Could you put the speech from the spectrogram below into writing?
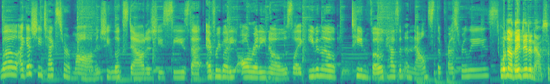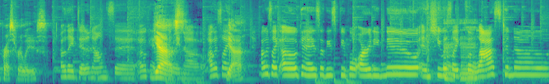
Well, I guess she texts her mom and she looks down and she sees that everybody already knows. Like, even though Teen Vogue hasn't announced the press release. Well, no, they did announce the press release. Oh, they did announce it. Okay. Yes. I know. I was like, Yeah. I was like, oh, okay, so these people already knew, and she was like the last to know.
